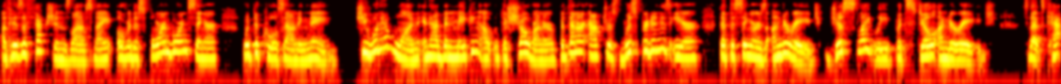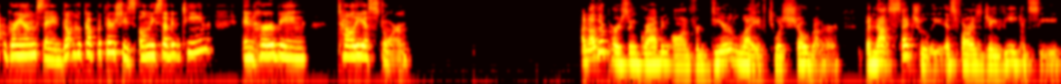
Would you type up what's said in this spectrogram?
of his affections last night over this foreign born singer with the cool sounding name. She would have won and had been making out with the showrunner, but then our actress whispered in his ear that the singer is underage, just slightly, but still underage. So that's Kat Graham saying, Don't hook up with her. She's only 17, and her being Talia Storm. Another person grabbing on for dear life to a showrunner, but not sexually, as far as JV could see,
